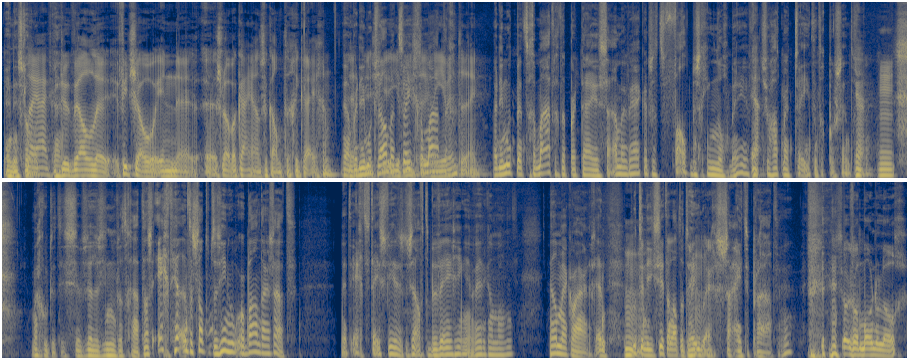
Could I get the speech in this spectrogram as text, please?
En in Nou Slowakije. ja, hij heeft natuurlijk wel eh Fico in eh, eh, Slowakije aan zijn kant gekregen. Ja, maar die moet dus wel je- met je twee vliegt en Je gematigd- wint een. Maar die moet met gematigde partijen samenwerken. Dus dat valt misschien nog mee. Ja. Fico had maar 22 procent. Ja. Maar goed, het is, we zullen zien hoe dat gaat. Het was echt heel interessant om te zien hoe Orbán daar zat. Met echt steeds weer dezelfde bewegingen. Weet ik allemaal niet. Heel merkwaardig. En Hmm. Poetin die zit dan altijd heel erg saai te praten. Zo- Zo'n monoloog.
